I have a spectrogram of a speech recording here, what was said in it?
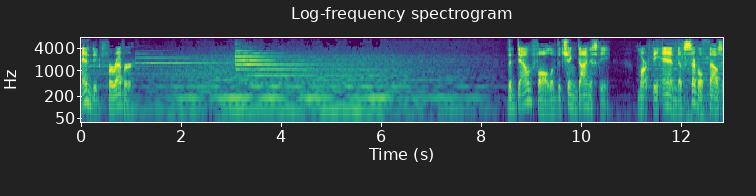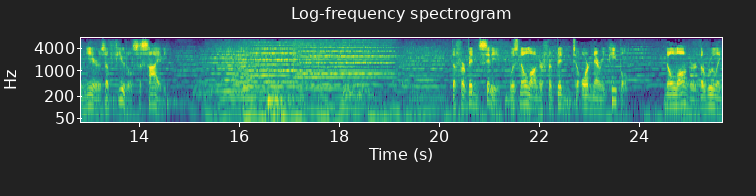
ended forever. The downfall of the Qing dynasty marked the end of several thousand years of feudal society. The Forbidden City was no longer forbidden to ordinary people, no longer the ruling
